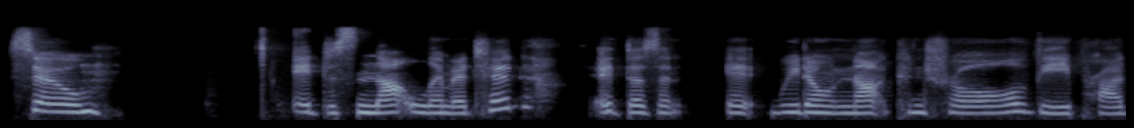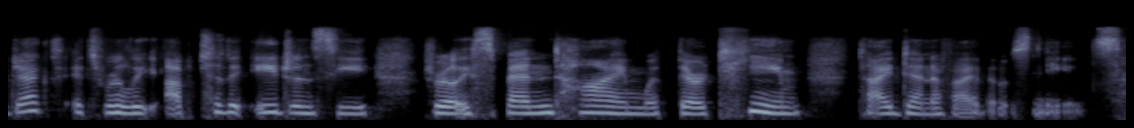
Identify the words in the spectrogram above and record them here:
So it is not limited. It doesn't, it, we don't not control the project. It's really up to the agency to really spend time with their team to identify those needs.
